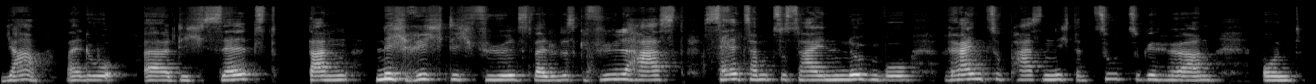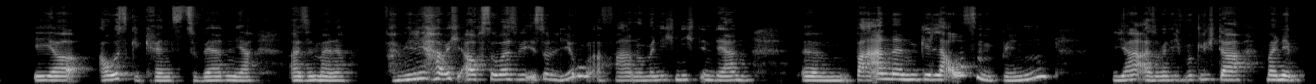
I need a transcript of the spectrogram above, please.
ja, weil du äh, dich selbst dann nicht richtig fühlst, weil du das Gefühl hast, seltsam zu sein, nirgendwo reinzupassen, nicht dazu zu gehören und eher ausgegrenzt zu werden. Ja, also in meiner Familie habe ich auch sowas wie Isolierung erfahren. Und wenn ich nicht in deren ähm, Bahnen gelaufen bin, ja, also wenn ich wirklich da meine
